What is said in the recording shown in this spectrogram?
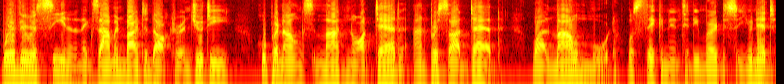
where they were seen and examined by the doctor on duty, who pronounced Magnot dead and Prasad dead, while Mahmoud was taken into the emergency unit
